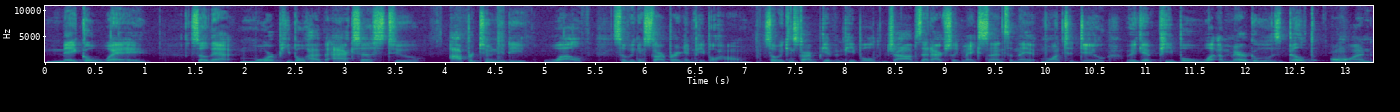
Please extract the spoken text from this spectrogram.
make a way so that more people have access to opportunity, wealth, so we can start bringing people home. So we can start giving people jobs that actually make sense and they want to do. We give people what America was built on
